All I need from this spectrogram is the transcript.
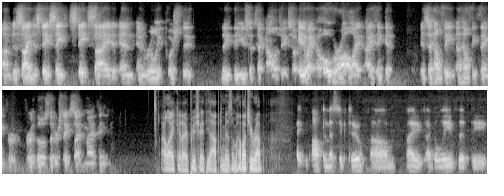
um, decide to stay state stateside and and really push the, the the use of technology. So anyway, overall, I, I think it it's a healthy a healthy thing for for those that are stateside, in my opinion. I like it. I appreciate the optimism. How about you, Rob? I'm optimistic too. Um, I I believe that the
